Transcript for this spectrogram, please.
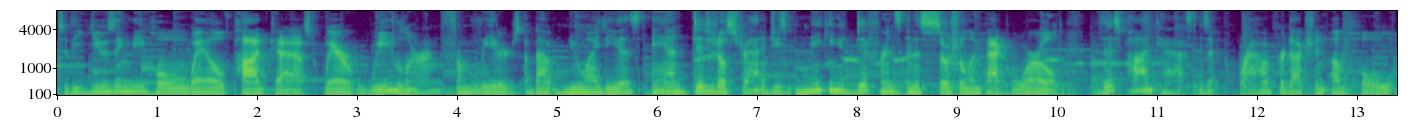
to the Using the Whole Whale podcast, where we learn from leaders about new ideas and digital strategies making a difference in the social impact world. This podcast is a proud production of Whole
